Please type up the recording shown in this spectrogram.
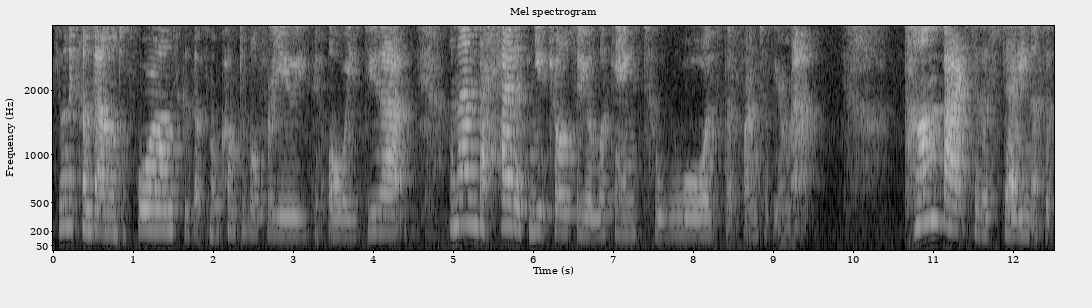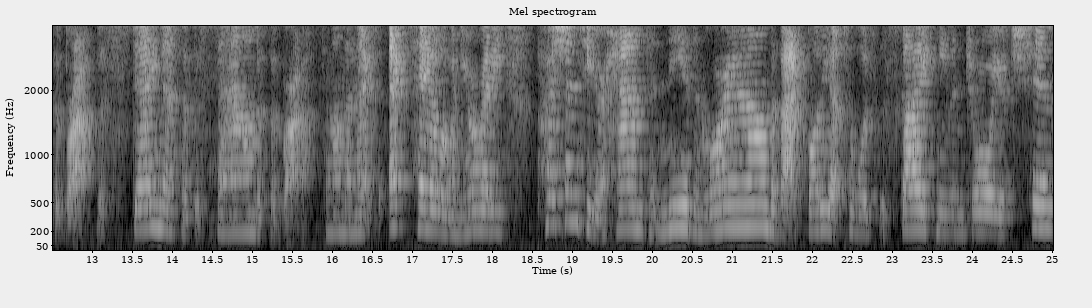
If you want to come down onto forearms because that's more comfortable for you, you can always do that. And then the head is neutral, so you're looking towards the front of your mat. Come back to the steadiness of the breath, the steadiness of the sound of the breath. And on the next exhale, or when you're ready, push into your hands and knees and round the back body up towards the sky. You can even draw your chin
